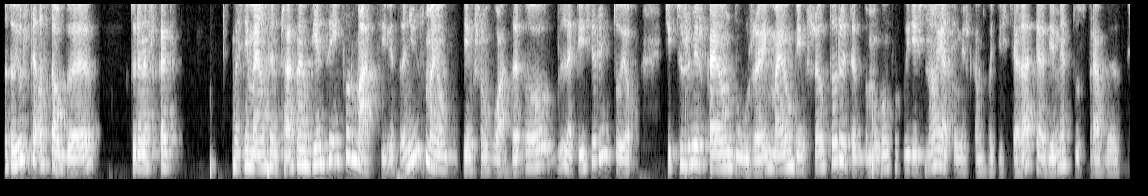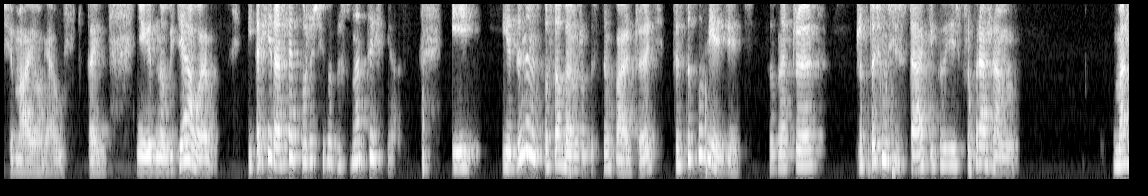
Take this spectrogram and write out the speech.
no to już te osoby, które na przykład właśnie mają ten czas, mają więcej informacji, więc oni już mają większą władzę, bo lepiej się orientują. Ci, którzy mieszkają dłużej, mają większy autorytet, bo mogą powiedzieć: No, ja tu mieszkam 20 lat, ja wiem, jak tu sprawy się mają, ja już tutaj niejedno widziałem. I ta hierarchia tworzy się po prostu natychmiast. I jedynym sposobem, żeby z tym walczyć, to jest to powiedzieć. To znaczy, że ktoś musi wstać i powiedzieć: Przepraszam, masz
